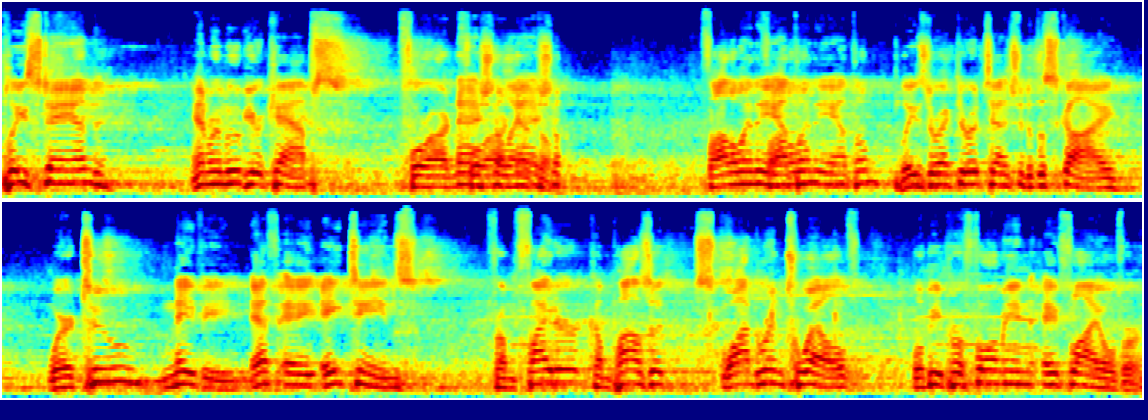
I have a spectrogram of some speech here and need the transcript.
Please stand and remove your caps for our national our anthem. national- Following, the, Following anthem, the anthem, please direct your attention to the sky where two Navy FA-18s from Fighter Composite Squadron 12 will be performing a flyover.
